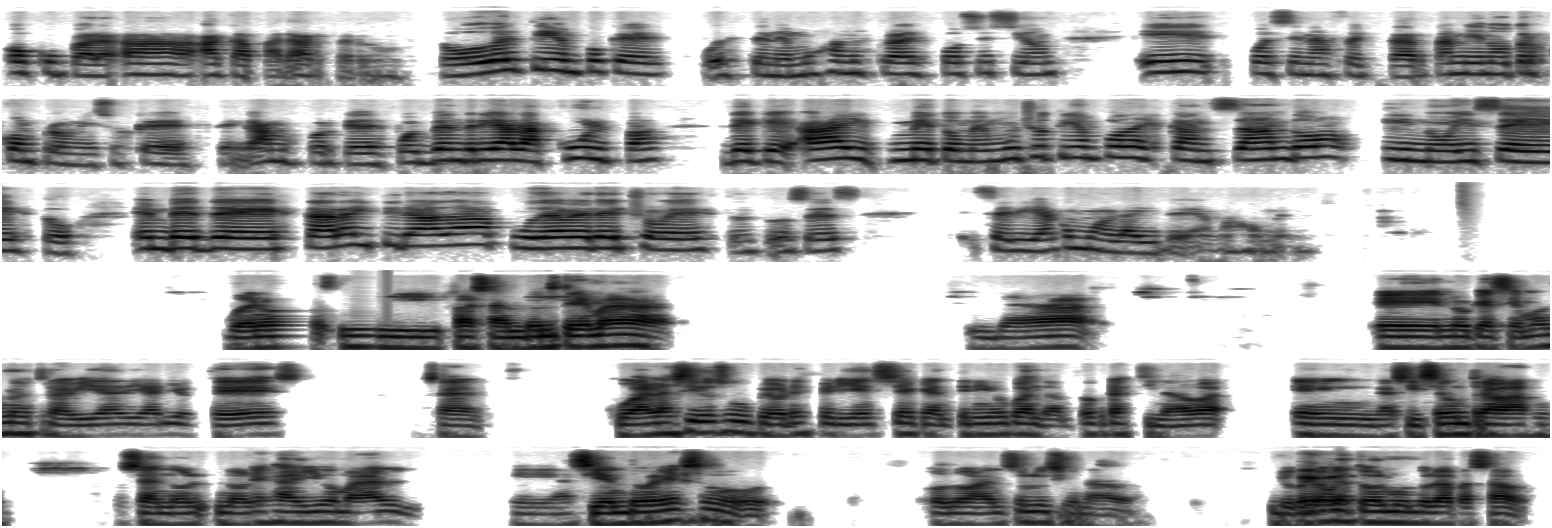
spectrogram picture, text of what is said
ocupar, acaparar, perdón, todo el tiempo que pues tenemos a nuestra disposición y pues sin afectar también otros compromisos que tengamos, porque después vendría la culpa de que, ay, me tomé mucho tiempo descansando y no hice esto. En vez de estar ahí tirada, pude haber hecho esto. Entonces, sería como la idea más o menos. Bueno, y pasando el tema, ya eh, lo que hacemos en nuestra vida diaria, ustedes, o sea, ¿cuál ha sido su peor experiencia que han tenido cuando han procrastinado en así sea un trabajo? O sea, ¿no, no les ha ido mal eh, haciendo eso o, lo han solucionado? Yo creo que a todo el mundo le ha pasado.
